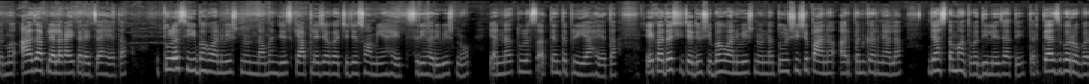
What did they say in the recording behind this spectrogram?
तर मग आज आपल्याला काय करायचं आहे आता? तुळस ही भगवान विष्णूंना म्हणजेच की आपल्या जगाचे जे स्वामी आहेत श्री विष्णू यांना तुळस अत्यंत प्रिय आहे. आता एकादशीच्या दिवशी भगवान विष्णूंना तुळशीची पानं अर्पण करण्याला जास्त महत्त्व दिले जाते. तर त्याचबरोबर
